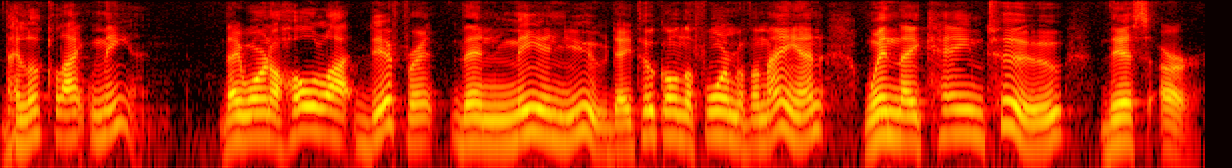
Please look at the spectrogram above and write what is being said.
they look like men. They weren't a whole lot different than me and you. They took on the form of a man when they came to this earth.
